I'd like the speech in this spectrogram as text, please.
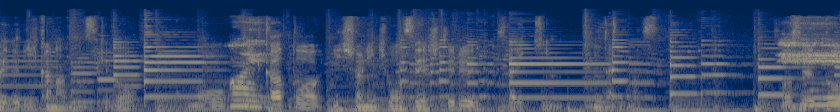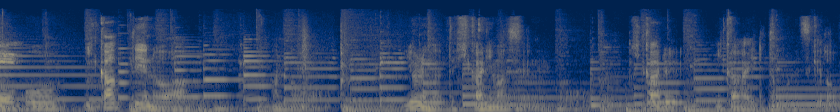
泳いでるイカなんですけどこのイカと一緒に共生してる細菌になります。そうするとこうイカっていうのはあの夜になって光りますよね。こう光るイカがいると思うんですけど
